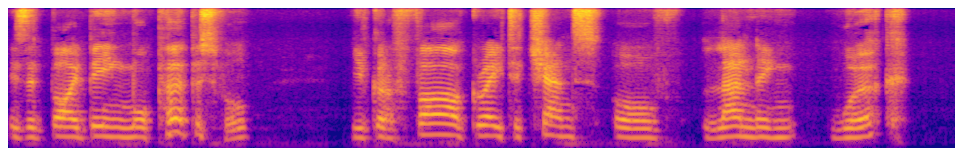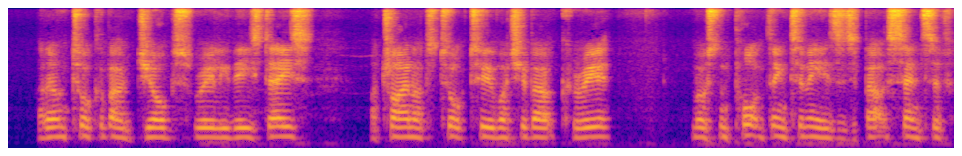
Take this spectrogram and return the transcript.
is that by being more purposeful, you've got a far greater chance of landing work. I don't talk about jobs really these days. I try not to talk too much about career. Most important thing to me is it's about a sense of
